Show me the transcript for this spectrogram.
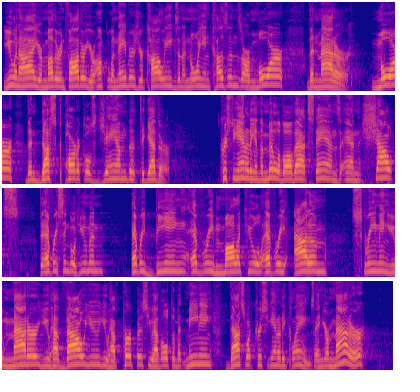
You and I, your mother and father, your uncle and neighbors, your colleagues and annoying cousins are more than matter, more than dust particles jammed together. Christianity, in the middle of all that, stands and shouts to every single human every being, every molecule, every atom screaming, You matter, you have value, you have purpose, you have ultimate meaning. That's what Christianity claims. And your matter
